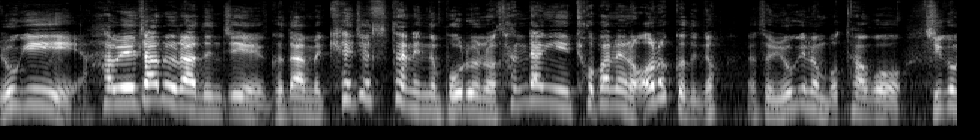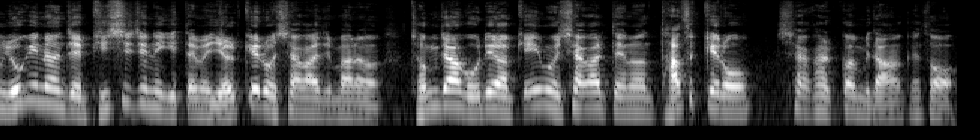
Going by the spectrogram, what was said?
여기 하웨자르라든지 그 다음에 케즈스탄에 있는 보루는 상당히 초반에는 어렵거든요. 그래서 여기는 못하고 지금 여기는 이제 비시즌이기 때문에 10개로 시작하지만은 정작 우리가 게임을 시작할 때는 5개로 시작할 겁니다. 그래서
